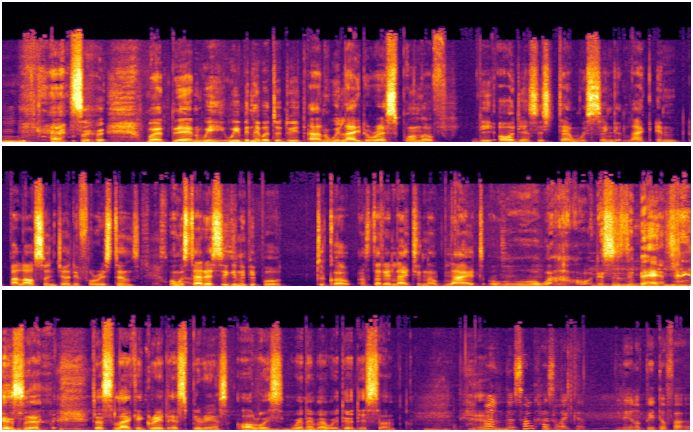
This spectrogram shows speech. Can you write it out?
Mm-hmm. so, but then we we've been able to do it, and we like the response of the audience each time we sing it. Like in Palau Sant Jordi, for instance, when we started singing, the people took up and started lighting up light. Oh wow, this is the best! so, just like a great experience always mm-hmm. whenever we do this song. Yeah. Well, the song has like a little bit of a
